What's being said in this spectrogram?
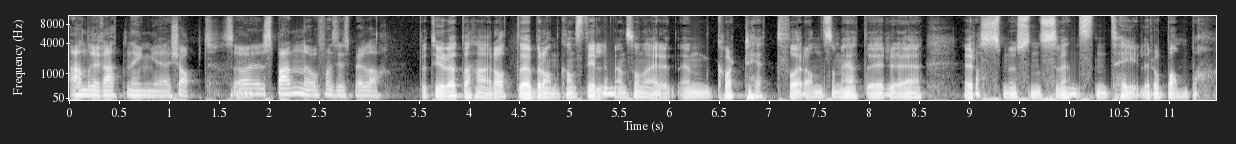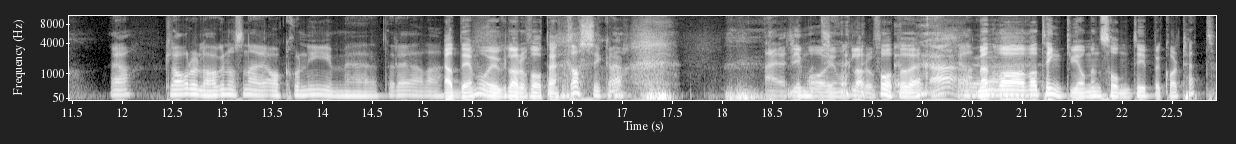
endre retning kjapt. Så spennende offensiv spiller. Betyr dette her at Brann kan stille med en sånn her, en kvartett foran som heter Rasmussen, Svendsen, Taylor og Bamba? Ja. Klarer du å lage noe sånn her akronym til det, eller? Ja, det må vi jo klare å få til. Rassiker? Nei, Vi må, vi må klare å få til det. Ja, Men hva, hva tenker vi om en sånn type kvartett?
